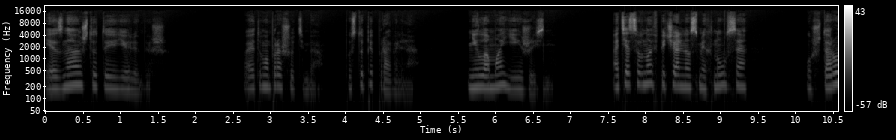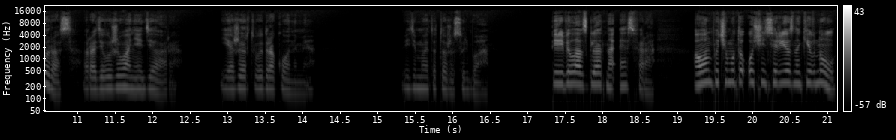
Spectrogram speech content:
Я знаю, что ты ее любишь. Поэтому прошу тебя, поступи правильно. Не ломай ей жизнь. Отец вновь печально усмехнулся. Уж второй раз ради выживания Диары. Я жертвую драконами. Видимо, это тоже судьба. Перевела взгляд на Эсфера, а он почему-то очень серьезно кивнул.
